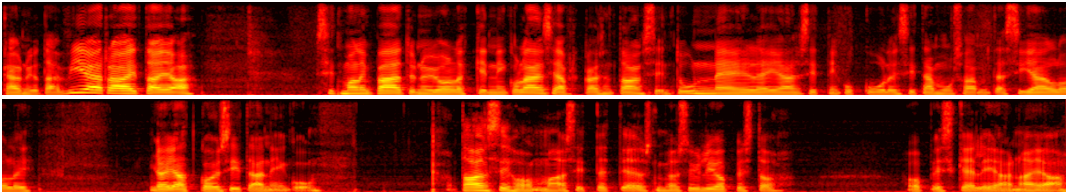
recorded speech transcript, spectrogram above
käynyt jotain vieraita ja sitten mä olin päätynyt jollekin niin länsi-afrikkalaisen tanssin tunneille ja sitten niin kuulin sitä musaa, mitä siellä oli. Ja jatkoin sitä niin kuin, tanssihommaa sitten tietysti myös yliopisto-opiskelijana. Ja,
